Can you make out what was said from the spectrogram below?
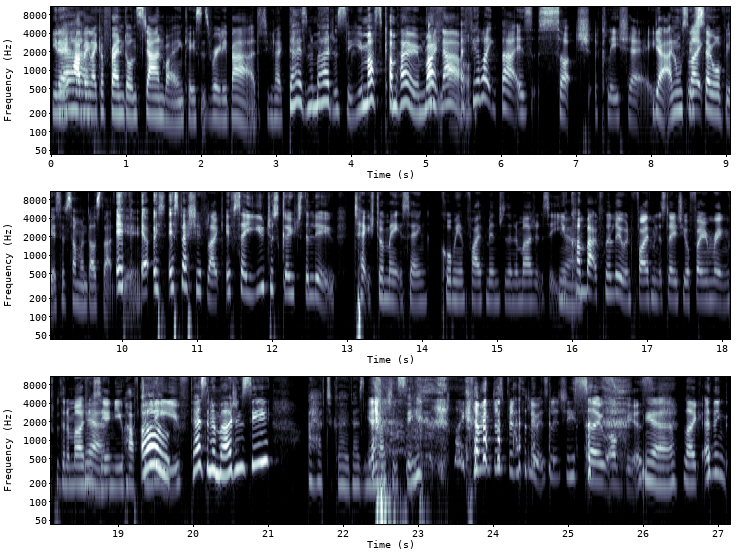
You know, Yeah. having like a friend on standby in case it's really bad. To be like, "There's an emergency. You must come home right now." I feel like that is such a cliche. yeah, and also like- so obvious if someone does that to If you. especially if like if say you just go to the loo, text your mate saying, "Call me in five minutes with an emergency." You Yeah. come back from the loo and five minutes later your phone rings with an emergency Yeah. and you have to oh, leave. there's an emergency. I have to go. There's an emergency. like having just been to Waterloo. It's literally so obvious. Yeah. Like I think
